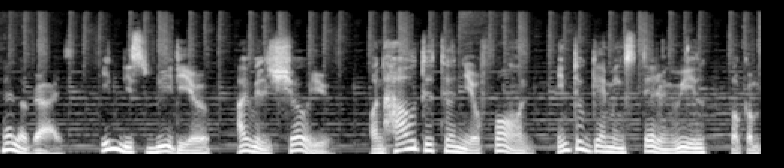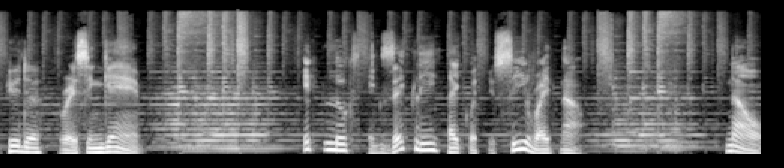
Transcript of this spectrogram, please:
Hello guys, in this video, I will show you on how to turn your phone into gaming steering wheel for computer racing game. It looks exactly like what you see right now. Now,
